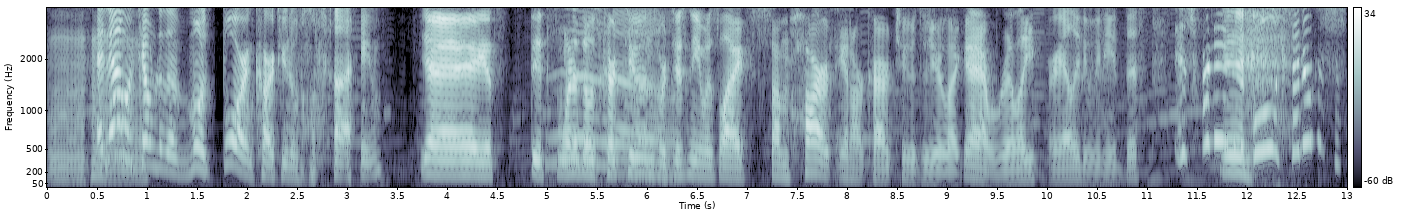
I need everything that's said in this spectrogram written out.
Mhm. And now we come to the most boring cartoon of all time. Yay! It's it's one of those cartoons where Oh. Disney was like, "Some heart in our cartoons," and you're like, "Yeah, really?" Really, do we need this? Is Ferdinand Eh. the Bull? Because I know this is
